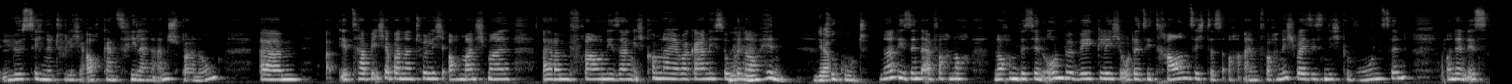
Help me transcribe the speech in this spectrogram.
löst sich natürlich auch ganz viel an Anspannung. Ähm, jetzt habe ich aber natürlich auch manchmal ähm, Frauen, die sagen, ich komme da aber gar nicht so mhm. genau hin, ja. so gut. Ne? Die sind einfach noch, noch ein bisschen unbeweglich oder sie trauen sich das auch einfach nicht, weil sie es nicht gewohnt sind. Und dann ist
